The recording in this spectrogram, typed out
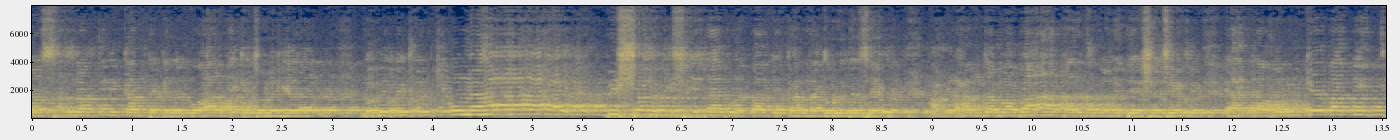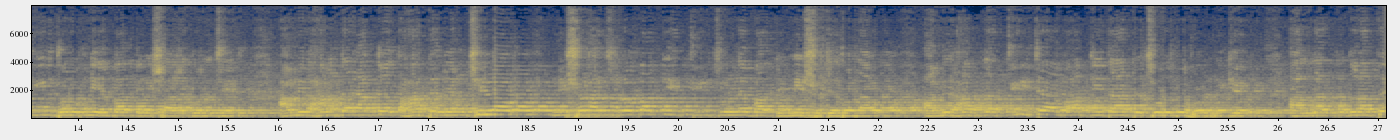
ওয়াসাল্লাম, তিনি দিকে চলে গেলেন। নবী দেখলেন কেউ নাই বাপকে কান্না আমির হামজা বাবা তার জীবনেতে এসেছে। একটা হরিণকে বাপি তীর নিয়ে বাপকে নিশানা করেছে। আমির হামজার এত রেম ছিল, নিশানা ছিল বাপটি নিঃস যেত না। আমির তীরটা বাপটি দাঁতে আল্লাহর কুদরাতে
